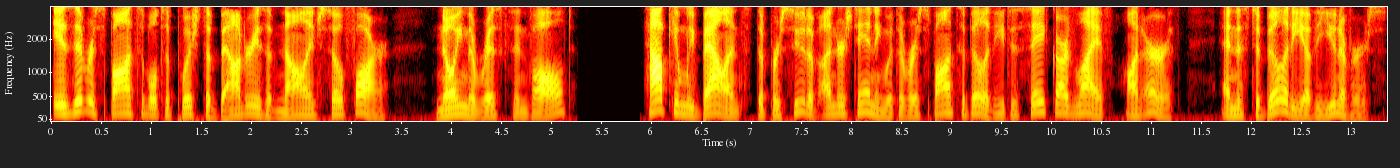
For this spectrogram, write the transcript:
Is it responsible to push the boundaries of knowledge so far, knowing the risks involved? How can we balance the pursuit of understanding with the responsibility to safeguard life on Earth and the stability of the universe?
